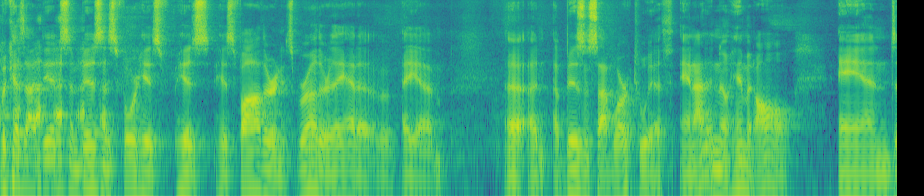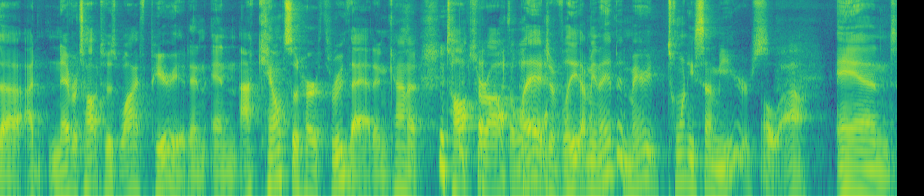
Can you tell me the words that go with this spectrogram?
because I did some business for his his his father and his brother. They had a a, um, a, a business I worked with, and I didn't know him at all. And uh, I never talked to his wife, period. And and I counseled her through that and kind of talked her off the ledge of leave. I mean, they've been married twenty some years. Oh wow. And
